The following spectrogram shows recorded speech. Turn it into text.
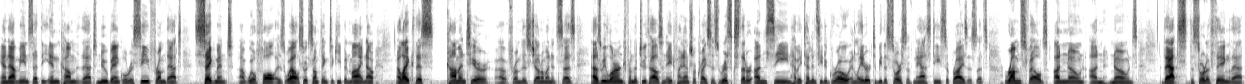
And that means that the income that Nubank will receive from that segment uh, will fall as well. So it's something to keep in mind. Now, I like this comment here uh, from this gentleman. It says, as we learned from the 2008 financial crisis, risks that are unseen have a tendency to grow and later to be the source of nasty surprises. That's Rumsfeld's unknown unknowns. That's the sort of thing that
